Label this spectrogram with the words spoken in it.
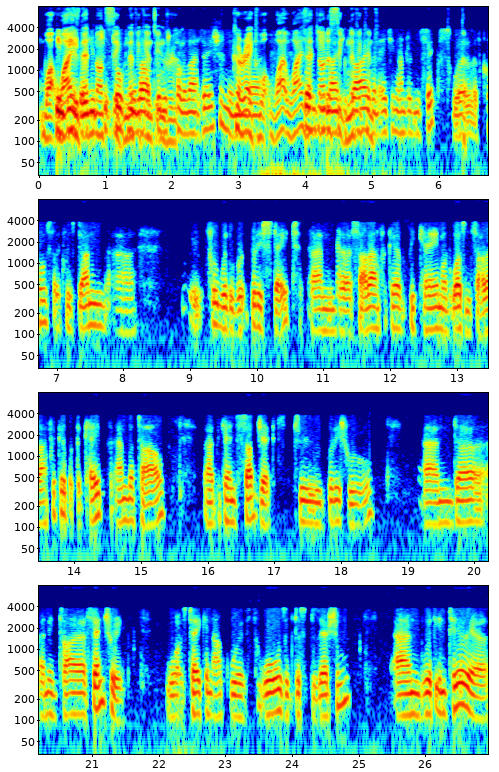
Why, why is that not significant in re- colonization? Correct. In, uh, why, why is that not a significant? In 1806, well, of course, that was done uh, for, with the British state, and uh, South Africa became, or it wasn't South Africa, but the Cape and Natal uh, became subject to British rule, and uh, an entire century was taken up with wars of dispossession and with interior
